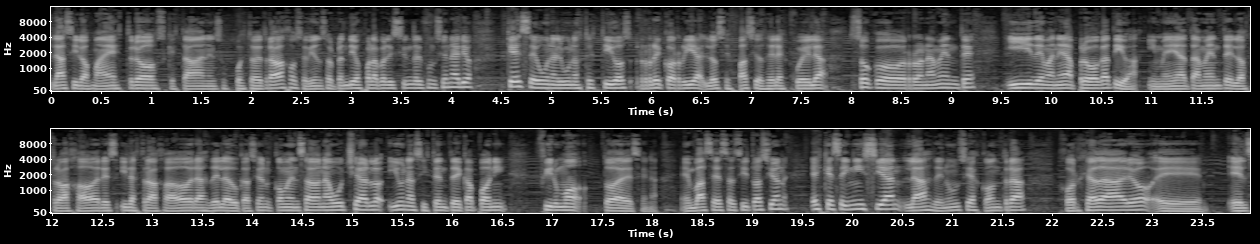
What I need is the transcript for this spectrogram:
Las y los maestros que estaban en sus puestos de trabajo se vieron sorprendidos por la aparición del funcionario que, según algunos testigos, recorría los espacios de la escuela socorronamente y de manera provocativa. Inmediatamente los trabajadores y las trabajadoras de la educación comenzaron a buchearlo y un asistente de Caponi firmó toda la escena. En base a esa situación es que se inician las denuncias contra Jorge Adaro, eh, el,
